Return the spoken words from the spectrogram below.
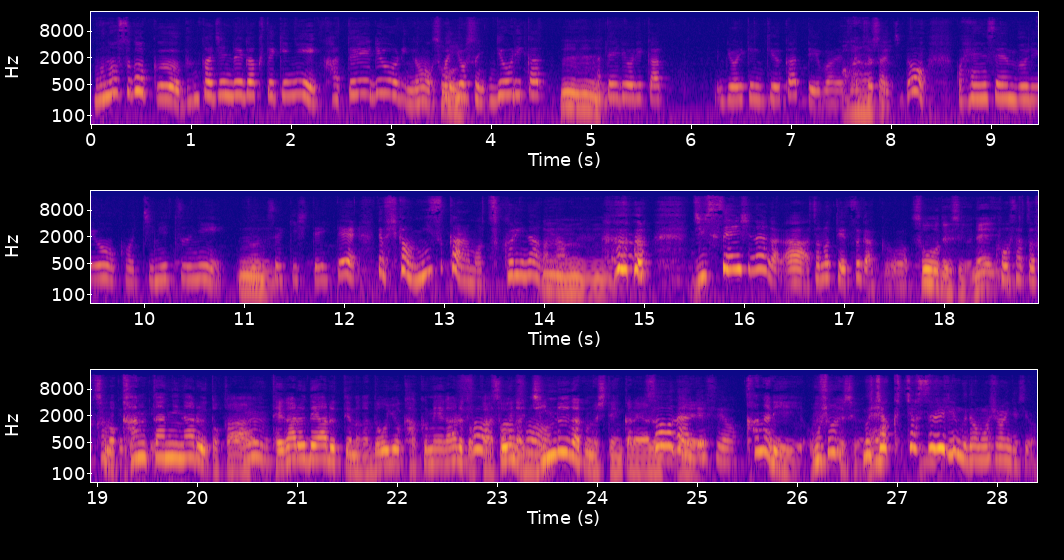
ものすごく文化人類学的に家庭料理の、まあ、要するに料理家うんうん。家庭料理家料理研究家って言われた人たちのこう変遷ぶりをこう緻密に分析していて、でもしかも自らも作りながら、うんうんうん 実践しながらその哲学をそうですよね。考察を深めて簡単になるとか、うん。手軽であるっていうのがどういう革命があるとかそういうのは人類学の視点からやるのでそうなんですよ。かなり面白いですよね。むちゃくちゃスリリングで面白いんですよ、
